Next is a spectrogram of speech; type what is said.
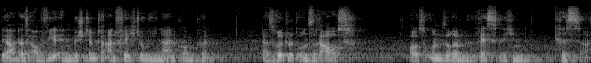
ja, dass auch wir in bestimmte Anfechtungen hineinkommen können. Das rüttelt uns raus aus unserem westlichen Christsein.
